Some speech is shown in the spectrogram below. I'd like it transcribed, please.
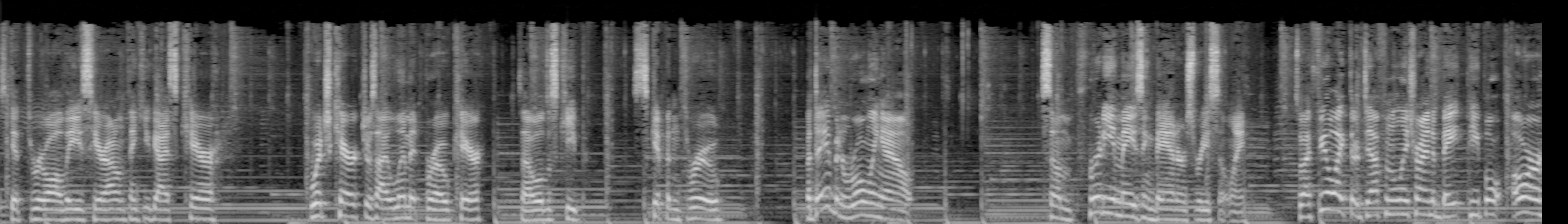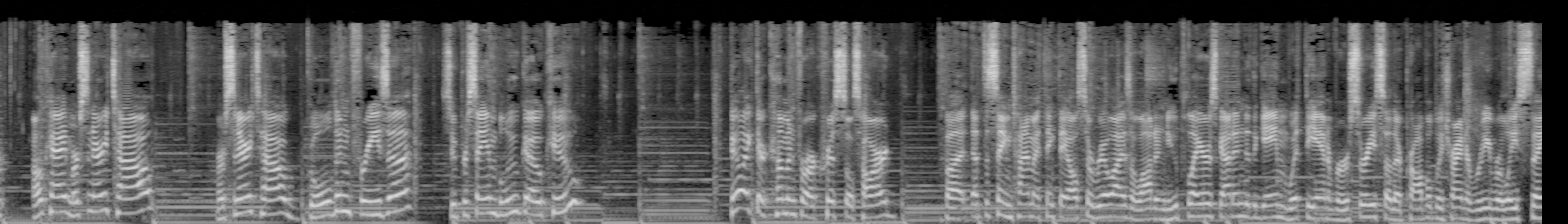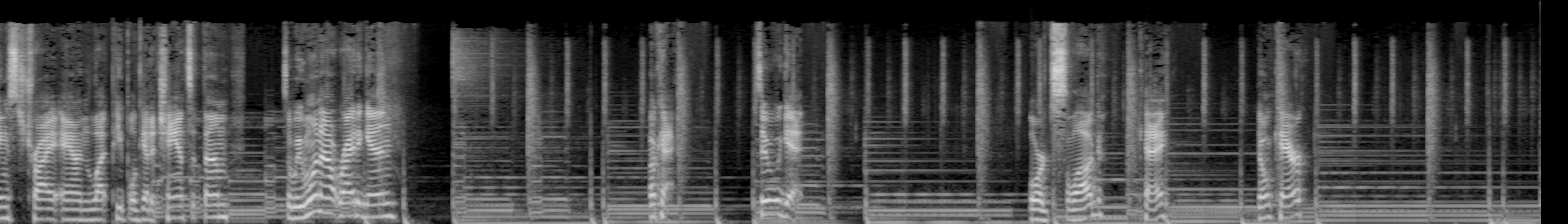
Let's get through all these here. I don't think you guys care which characters I limit broke here. So we'll just keep skipping through. But they have been rolling out some pretty amazing banners recently. So I feel like they're definitely trying to bait people. Or, okay, Mercenary Tao, Mercenary Tao, Golden Frieza, Super Saiyan Blue Goku. I feel like they're coming for our crystals hard but at the same time, I think they also realize a lot of new players got into the game with the anniversary, so they're probably trying to re release things to try and let people get a chance at them. So we won outright again. Okay, see what we get. Lord Slug, okay. Don't care.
